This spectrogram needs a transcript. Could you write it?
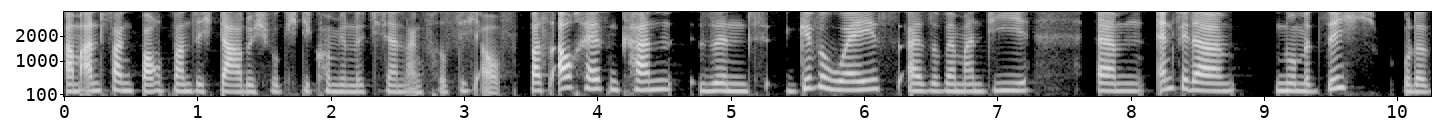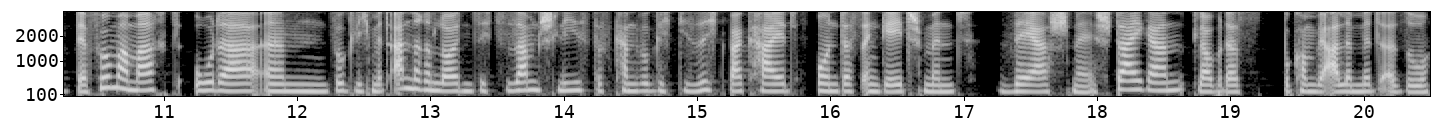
am Anfang baut man sich dadurch wirklich die Community dann langfristig auf. Was auch helfen kann, sind Giveaways, also wenn man die ähm, entweder nur mit sich oder der Firma macht oder ähm, wirklich mit anderen Leuten sich zusammenschließt. Das kann wirklich die Sichtbarkeit und das Engagement sehr schnell steigern. Ich glaube, das bekommen wir alle mit. Also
